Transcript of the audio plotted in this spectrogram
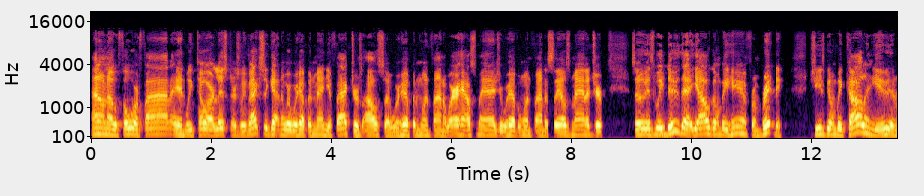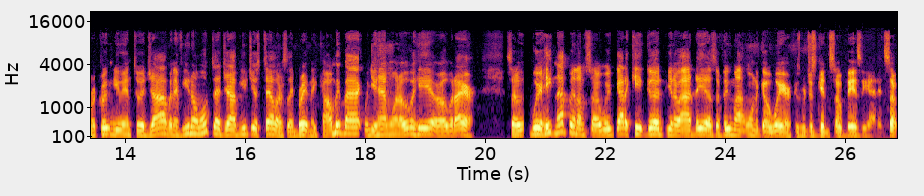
I don't know, four or five. And we told our listeners we've actually gotten to where we're helping manufacturers also. We're helping one find a warehouse manager, we're helping one find a sales manager. So as we do that, y'all gonna be hearing from Brittany. She's gonna be calling you and recruiting you into a job. And if you don't want that job, you just tell her, say, Brittany, call me back when you have one over here or over there. So we're heating up in them. So we've got to keep good, you know, ideas of who might want to go where because we're just getting so busy at it. So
